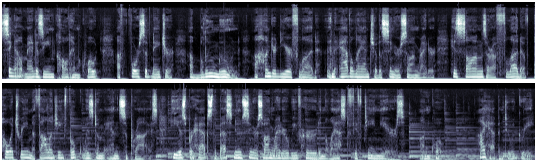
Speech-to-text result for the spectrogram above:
Sing Out magazine called him, quote, a force of nature, a blue moon, a hundred year flood, an avalanche of a singer songwriter. His songs are a flood of poetry, mythology, folk wisdom, and surprise. He is perhaps the best new singer songwriter we've heard in the last 15 years, unquote. I happen to agree.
